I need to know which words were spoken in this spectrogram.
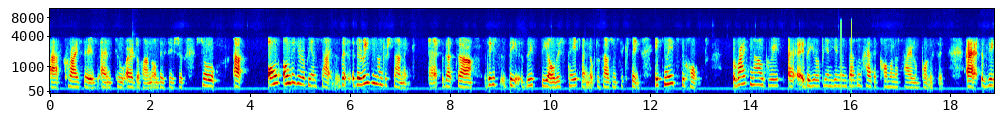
uh, crisis and to Erdogan on this issue. So uh, on, on the European side, the, there is an understanding uh, that uh, this, the, this deal, this statement of 2016, it needs to hold. Right now, Greece, uh, the European Union doesn't have a common asylum policy. Uh, the,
